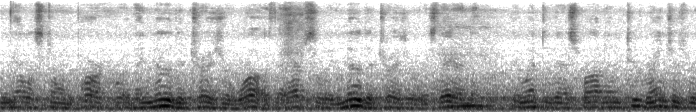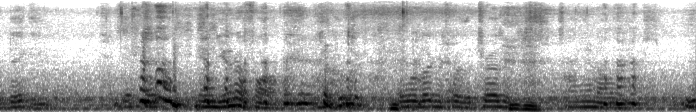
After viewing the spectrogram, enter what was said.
in Yellowstone Park where they knew the treasure was. They absolutely knew the treasure was there. They, they went to their spot, and two rangers were digging in, in uniform. they were looking for the treasure. So, you know, you,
